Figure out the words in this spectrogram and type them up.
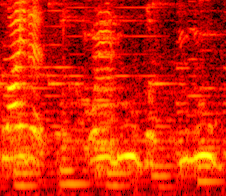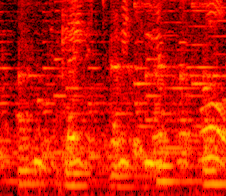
Clyde it. Or you noob. You noob. You declined it. I mean, you're pro.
